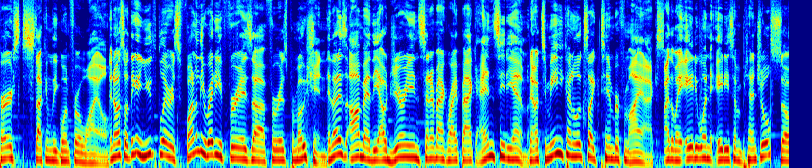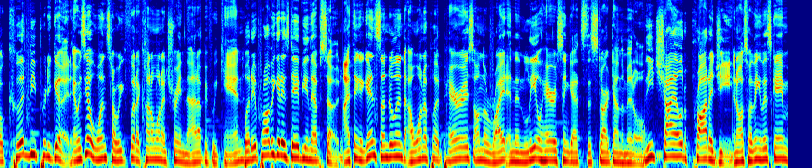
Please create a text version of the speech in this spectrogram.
cursed, stuck in League One for a while. And also, I think a youth player is finally ready for his uh, for his promotion, and that is Ahmed, the Algerian center back, right back, and CDM. Now, to me, he kind of looks like Timber from Ajax. By the way, 81 to 87 potential, so could be pretty good. And he's got one star weak foot. I kind of want to train that up if we can, but he'll probably get his debut in the episode. I think against Sunderland, I want to put Paris on the right, and then Leo Harrison gets the start down the middle. The child prodigy. And also, I think in this game,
